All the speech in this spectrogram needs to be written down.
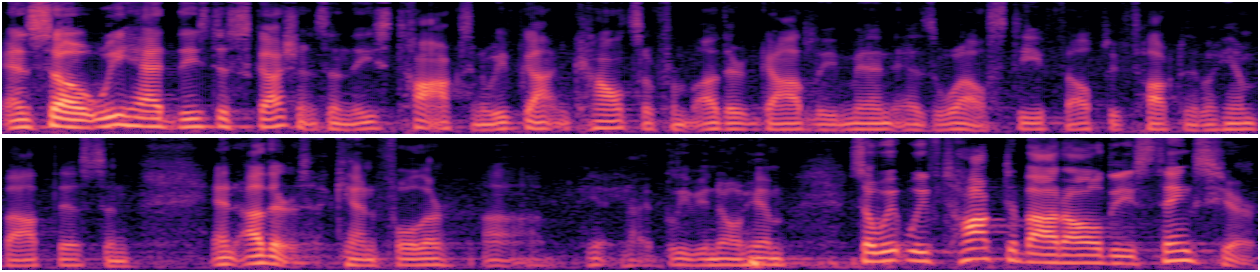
And so we had these discussions and these talks, and we've gotten counsel from other godly men as well. Steve Phelps, we've talked to him about this, and, and others. Ken Fuller, uh, I believe you know him. So we, have talked about all these things here,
